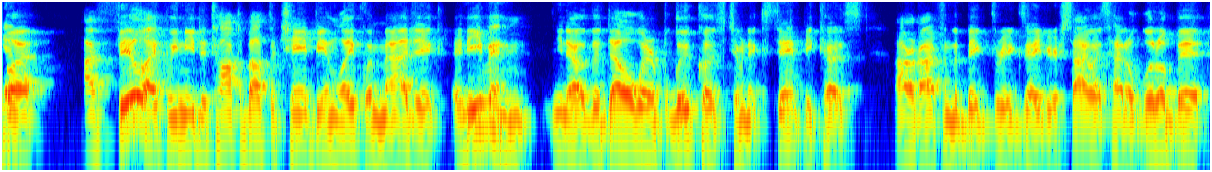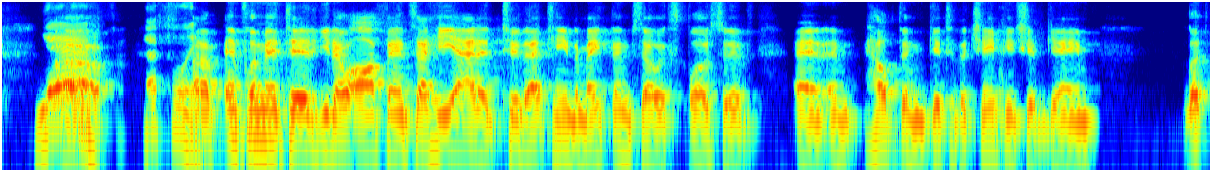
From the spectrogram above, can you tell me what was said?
But I feel like we need to talk about the champion Lakeland Magic and even you know the Delaware Blue Coats to an extent because our guy from the Big Three, Xavier Silas, had a little bit yeah, of, definitely of implemented you know offense that he added to that team to make them so explosive and and help them get to the championship game let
